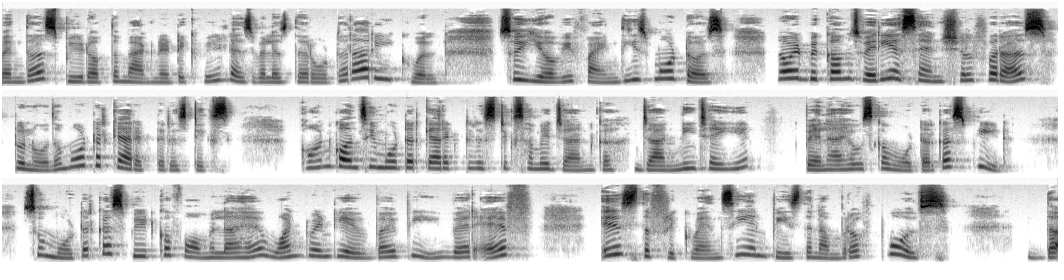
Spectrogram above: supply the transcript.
when the speed of the magnetic field as well as the rotor are equal. So here we find these motors. Now it becomes very essential for us to know the motor characteristics. कौन कौन सी मोटर कैरेक्टरिस्टिक्स हमें जान का जाननी चाहिए पहला है उसका मोटर का स्पीड सो so, मोटर का स्पीड का फॉर्मूला है 120 twenty F by P where F is the frequency and P is the number of poles the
